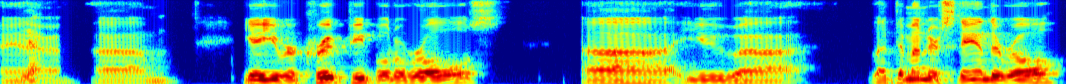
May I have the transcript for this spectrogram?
yeah. Um, yeah, you recruit people to roles. Uh, you uh, let them understand the role,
